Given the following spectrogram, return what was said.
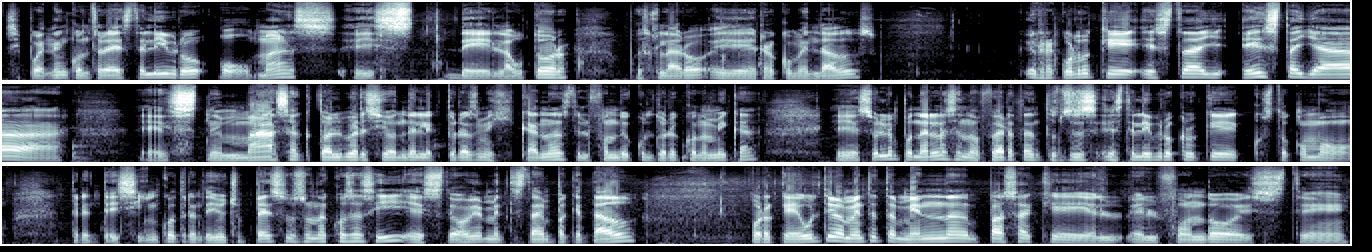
Si pueden encontrar este libro o más es del autor, pues claro, eh, recomendados. Recuerdo que esta, esta ya este, más actual versión de lecturas mexicanas del Fondo de Cultura Económica. Eh, suelen ponerlas en oferta, entonces este libro creo que costó como 35, 38 pesos, una cosa así. Este, obviamente está empaquetado. Porque últimamente también pasa que el, fondo este,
